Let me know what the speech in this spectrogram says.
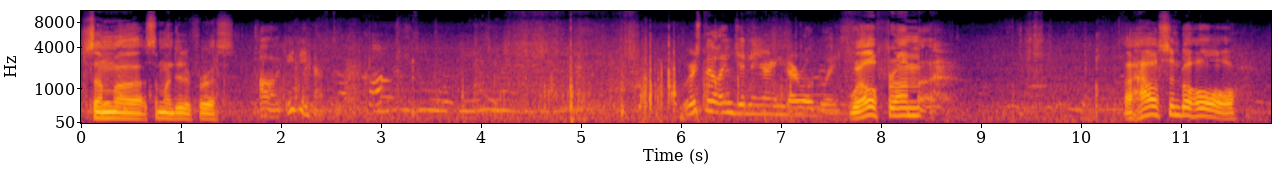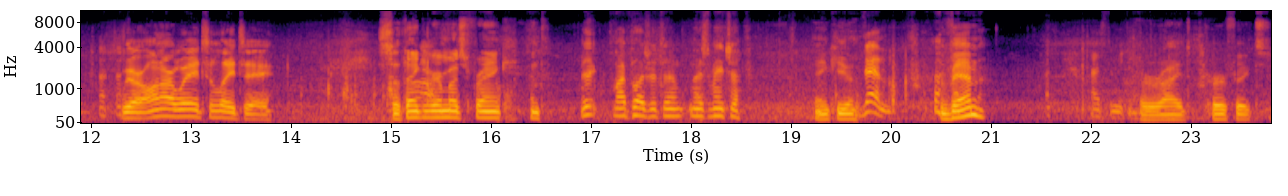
Some uh, someone did it for us. Oh, he didn't have to. We're still engineering the roadways. Well, from a house in Bohol, we are on our way to Leyte. So thank you very much, Frank. And my pleasure, Tim. Nice to meet you. thank you. Them. Vem? Nice to meet you. All right, perfect.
